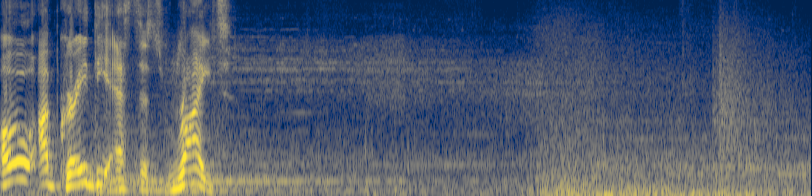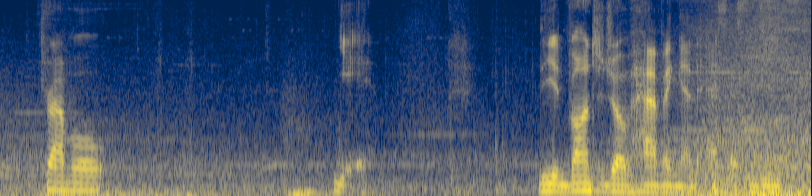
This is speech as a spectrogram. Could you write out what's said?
Oh, upgrade the Estus. Right. Travel. Yeah. The advantage of having an SSD.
